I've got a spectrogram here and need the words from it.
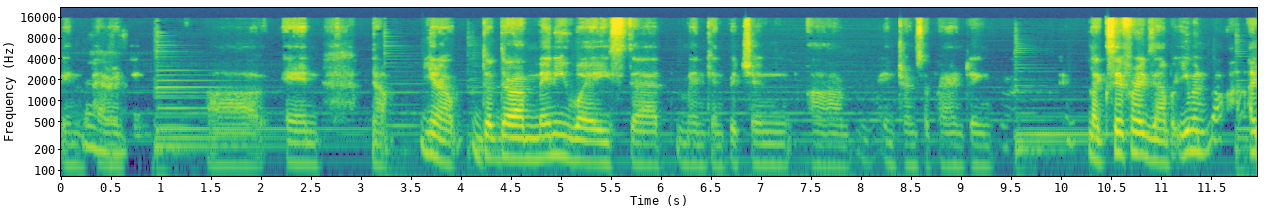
in mm-hmm. parenting uh, and now you know th- there are many ways that men can pitch in um, in terms of parenting like say for example even i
